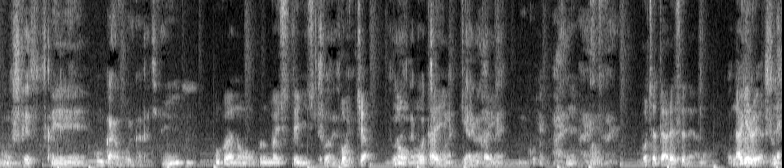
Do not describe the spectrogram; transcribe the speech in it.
このスペースを使って、ええ今回はこういう形で。うん今回あの、車椅子テニスですねかボッチャの体験会ますよねということで。すね。はい。ボッチャってあれですよね、あの、投げるやつね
